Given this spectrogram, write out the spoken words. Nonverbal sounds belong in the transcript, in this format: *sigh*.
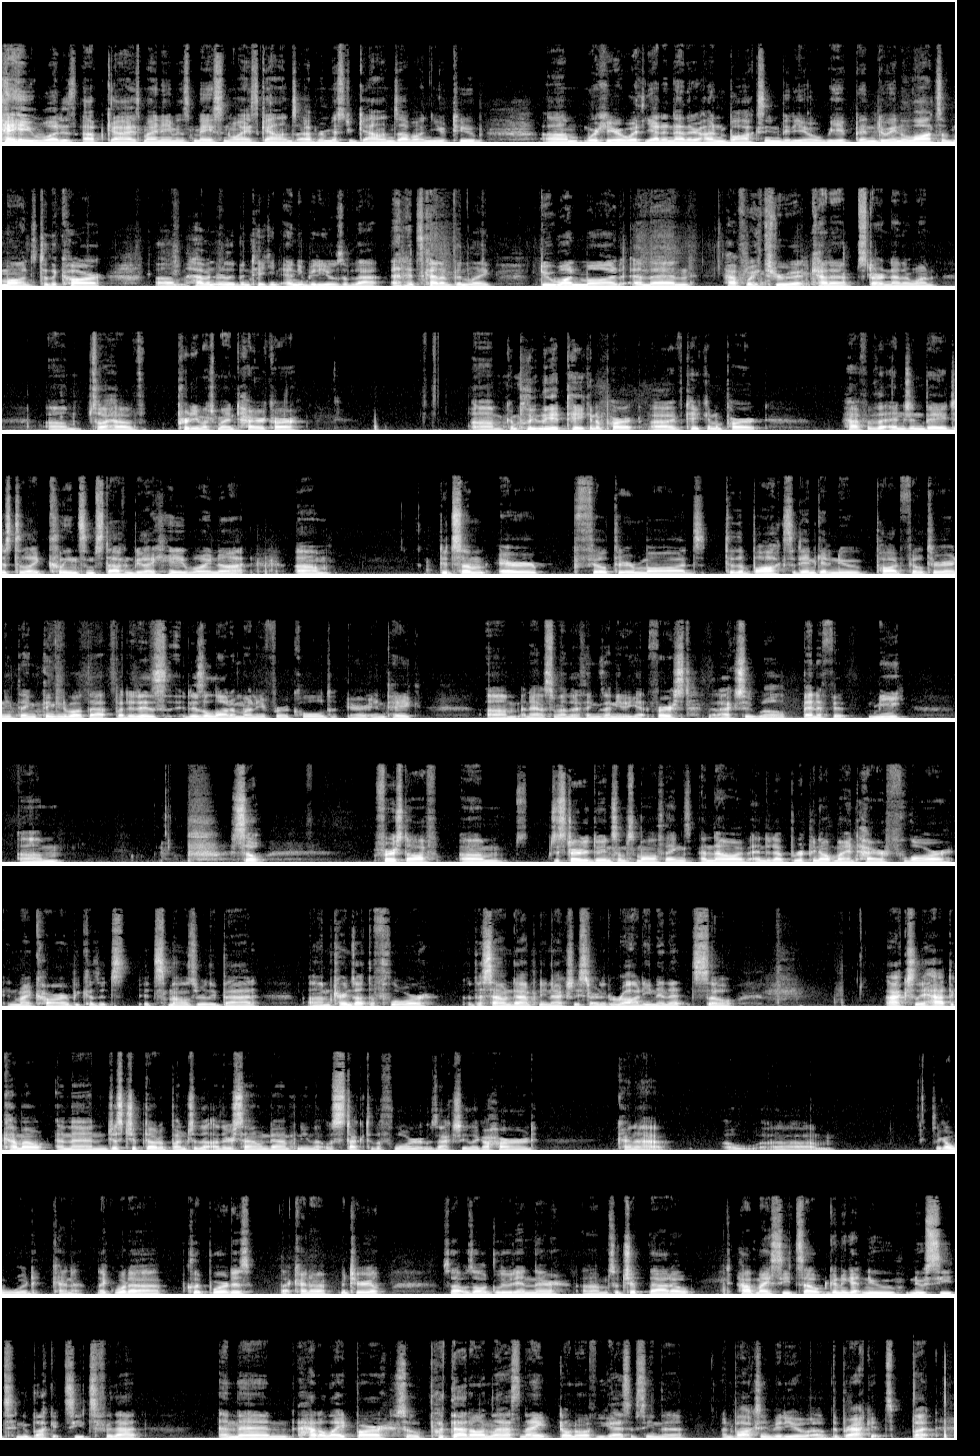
Hey, what is up, guys? My name is Mason Weiss, Gallons of, or Mr. Gallons of on YouTube. Um, we're here with yet another unboxing video. We've been doing lots of mods to the car. Um, haven't really been taking any videos of that, and it's kind of been like, do one mod, and then halfway through it, kind of start another one. Um, so I have pretty much my entire car um, completely taken apart. I've taken apart half of the engine bay just to like clean some stuff and be like, hey, why not? Um, did some air filter mods to the box. I didn't get a new pod filter or anything. Thinking about that, but it is it is a lot of money for a cold air intake. Um, and I have some other things I need to get first that actually will benefit me. Um, so, first off, um, just started doing some small things and now I've ended up ripping out my entire floor in my car because it's it smells really bad. Um, turns out the floor, the sound dampening actually started rotting in it, so actually had to come out and then just chipped out a bunch of the other sound dampening that was stuck to the floor. It was actually like a hard kind of oh um it's like a wood kind of like what a clipboard is, that kind of material. So that was all glued in there. Um, so chip that out. Have my seats out. Gonna get new new seats, new bucket seats for that. And then had a light bar, so put that on last night. Don't know if you guys have seen the unboxing video of the brackets, but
